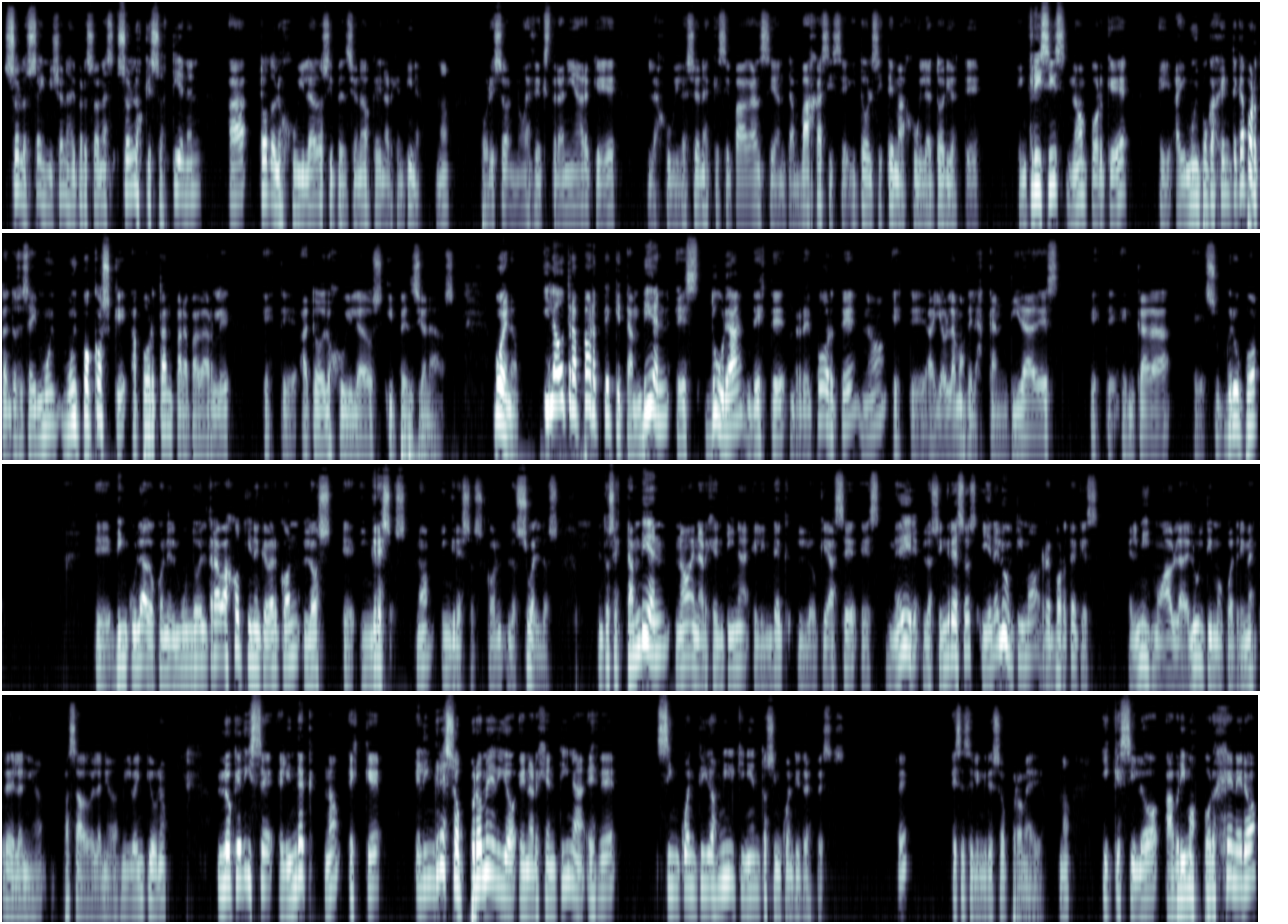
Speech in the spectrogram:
solo 6 millones de personas son los que sostienen a todos los jubilados y pensionados que hay en Argentina. ¿no? Por eso no es de extrañar que las jubilaciones que se pagan sean tan bajas y, todo el sistema jubilatorio esté en crisis, ¿no? porque eh, hay muy poca gente que aporta, entonces hay muy, muy pocos que aportan para pagarle este, a todos los jubilados y pensionados. Bueno, y la otra parte que también es dura de este reporte, ¿no? Este, ahí hablamos de las cantidades este, en cada eh, subgrupo, eh, vinculado con el mundo del trabajo, tiene que ver con los eh, ingresos, ¿no? Ingresos, con los sueldos. Entonces también, ¿no? En Argentina el INDEC lo que hace es medir los ingresos y en el último reporte, que es el mismo habla del último cuatrimestre del año pasado, del año 2021, lo que dice el INDEC ¿no? es que el ingreso promedio en Argentina es de 52.553 pesos. Ese es el ingreso promedio. ¿no? Y que si lo abrimos por género,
